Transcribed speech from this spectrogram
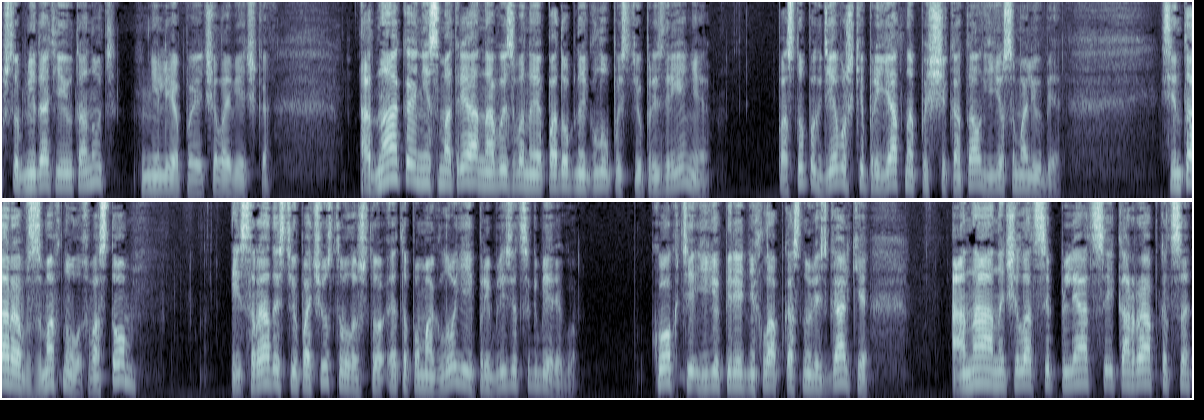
Чтобы не дать ей утонуть? Нелепая человечка. Однако, несмотря на вызванное подобной глупостью презрение, Поступок девушки приятно пощекотал ее самолюбие. Синтара взмахнула хвостом и с радостью почувствовала, что это помогло ей приблизиться к берегу. Когти ее передних лап коснулись гальки, она начала цепляться и карабкаться,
